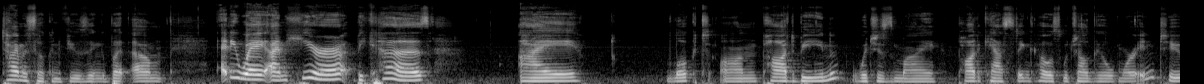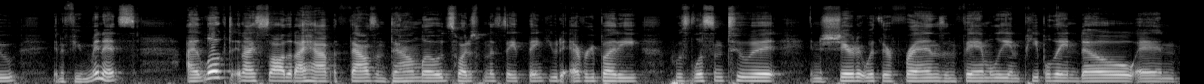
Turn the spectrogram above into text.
Time is so confusing, but um, anyway, I'm here because I looked on Podbean, which is my podcasting host, which I'll go more into in a few minutes. I looked and I saw that I have a thousand downloads. So I just want to say thank you to everybody who's listened to it and shared it with their friends and family and people they know and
